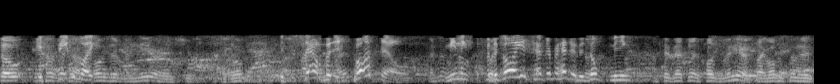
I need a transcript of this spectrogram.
So it seems like Close a veneer issue. It's sound, but it's batel. Meaning for the guy, it's header by header. There's no meaning. Said that's what close a veneer. It's like all of a sudden it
